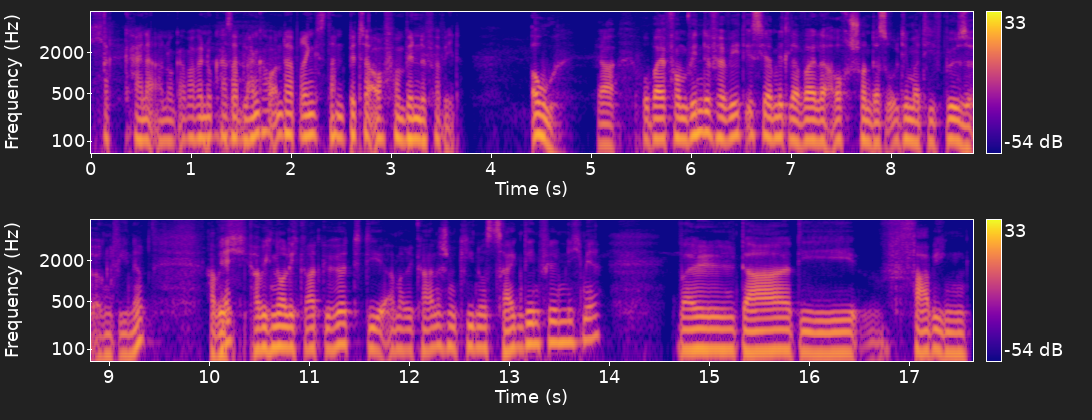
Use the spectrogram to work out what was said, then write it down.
Ich habe keine Ahnung, aber wenn du Casablanca unterbringst, dann bitte auch vom Winde verweht. Oh, ja. Wobei vom Winde verweht ist ja mittlerweile auch schon das ultimativ Böse irgendwie, ne? Habe ich, habe ich neulich gerade gehört, die amerikanischen Kinos zeigen den Film nicht mehr, weil da die farbigen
